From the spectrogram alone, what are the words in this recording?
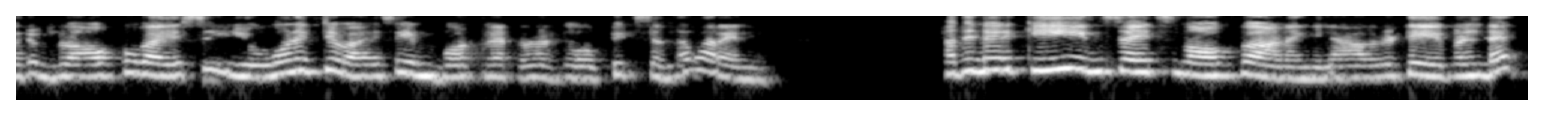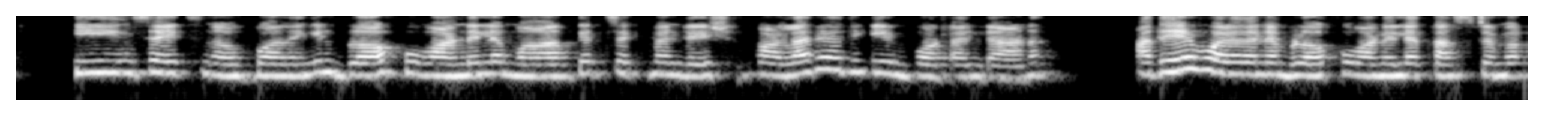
ഒരു block wise unit wise important ആയിട്ടുള്ള ടോപ്പിക്സ് എന്ന് പറയുന്നത്. അതിന്റെ ഒരു കീ ഇൻസൈറ്റ്സ് നോക്കുകയാണെങ്കിൽ ആ ഒരു ടേബിളിന്റെ കീ ഇൻസൈറ്റ്സ് നോക്കുകയാണെങ്കിൽ ബ്ലോക്ക് വണ്ണിലെ മാർക്കറ്റ് സെഗ്മെന്റേഷൻ വളരെയധികം ഇമ്പോർട്ടന്റ് ആണ്. അതേപോലെ തന്നെ ബ്ലോക്ക് വണ്ണിലെ കസ്റ്റമർ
